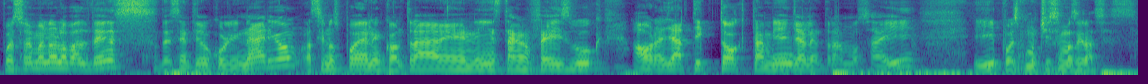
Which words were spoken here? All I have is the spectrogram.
Pues soy Manolo Valdés, de Sentido Culinario. Así nos pueden encontrar en Instagram, Facebook. Ahora ya TikTok también, ya le entramos ahí. Y pues muchísimas gracias.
